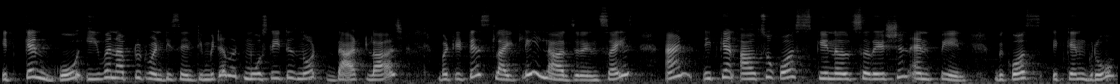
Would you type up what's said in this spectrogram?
It can go even up to 20 centimeter but mostly it is not that large but it is slightly larger in size and it can also cause skin ulceration and pain because it can grow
